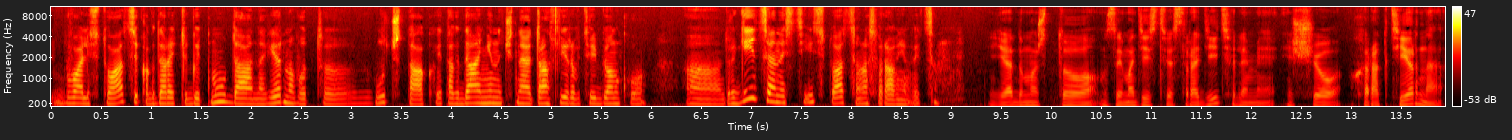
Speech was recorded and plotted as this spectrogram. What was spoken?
Бывали ситуации, когда родители говорят, ну да, наверное, вот э, лучше так. И тогда они начинают транслировать ребенку другие ценности, и ситуация у нас выравнивается. Я думаю, что взаимодействие с родителями еще характерно,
